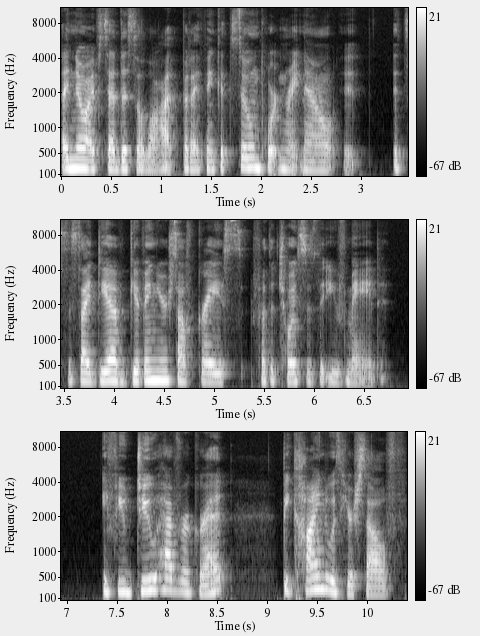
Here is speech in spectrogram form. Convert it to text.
I know I've said this a lot, but I think it's so important right now. It, it's this idea of giving yourself grace for the choices that you've made. If you do have regret, be kind with yourself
